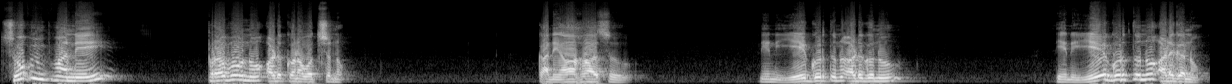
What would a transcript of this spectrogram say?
చూపింపమని ప్రభువును అడుకొనవచ్చును. కానీ ఆహాసు నేను ఏ గుర్తును అడుగును? నేను ఏ గుర్తును అడగను?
